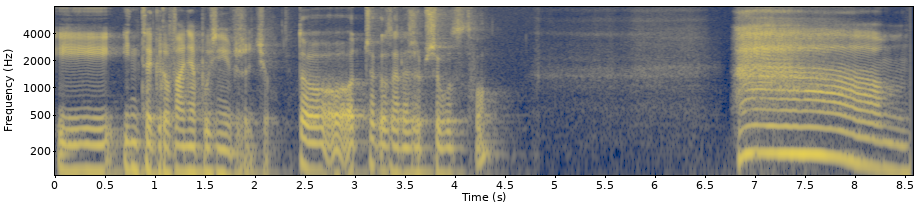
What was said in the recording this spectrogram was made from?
i integrowania później w życiu. To od czego zależy przywództwo? Um,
